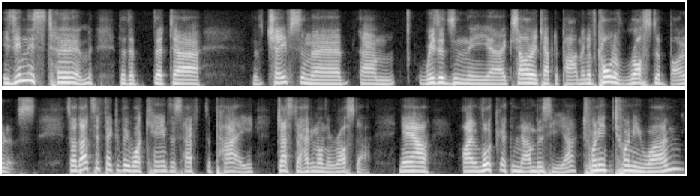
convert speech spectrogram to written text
is in this term that the that uh, the Chiefs and the um, Wizards in the uh, salary cap department have called a roster bonus. So that's effectively what Kansas have to pay just to have him on the roster. Now, I look at the numbers here. 2021,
